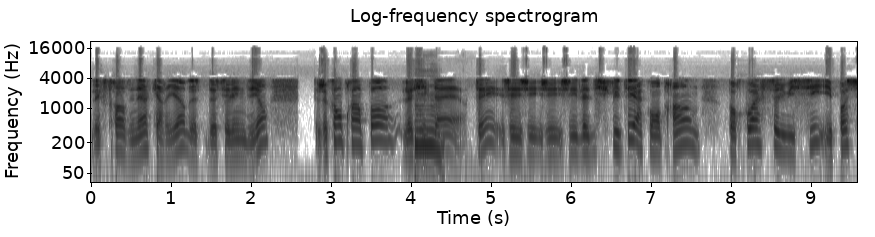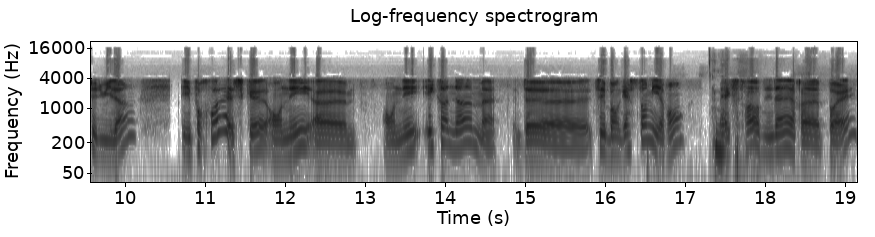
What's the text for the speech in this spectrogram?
l'extraordinaire carrière de, de, Céline Dion? Je comprends pas le critère. Mmh. J'ai de la difficulté à comprendre pourquoi celui-ci et pas celui-là et pourquoi est-ce que on est on est économe de, tu sais, bon, Gaston Miron, mais... extraordinaire euh, poète,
